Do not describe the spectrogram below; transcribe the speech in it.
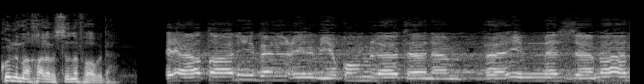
كل ما خالف السنة فهو بدعه يا طالب العلم قم لا تنم فإن الزمان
